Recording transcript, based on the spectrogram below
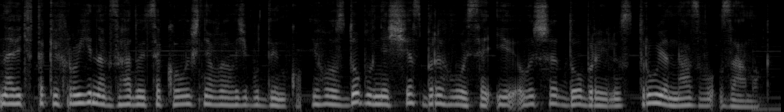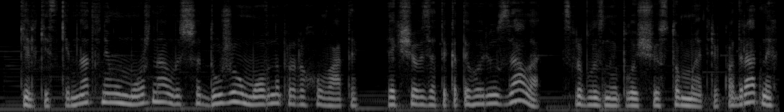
Навіть в таких руїнах згадується колишня велич будинку. Його оздоблення ще збереглося і лише добре ілюструє назву замок. Кількість кімнат в ньому можна лише дуже умовно прорахувати. Якщо взяти категорію зала з приблизною площею 100 метрів квадратних,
